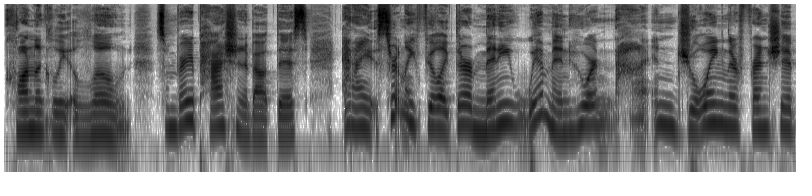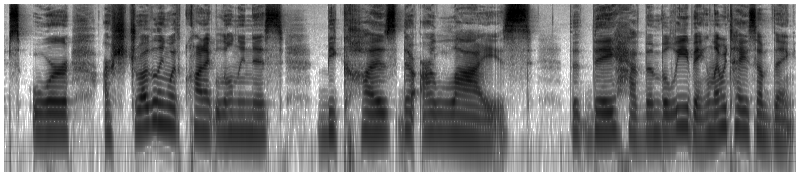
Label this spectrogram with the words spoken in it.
chronically alone. So I'm very passionate about this. And I certainly feel like there are many women who are not enjoying their friendships or are struggling with chronic loneliness because there are lies that they have been believing. And let me tell you something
